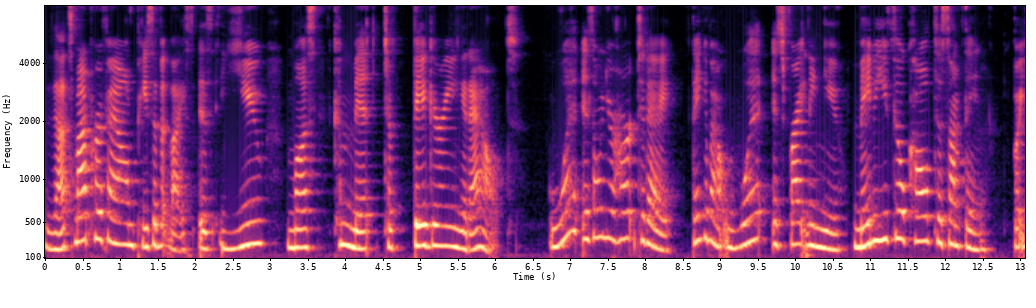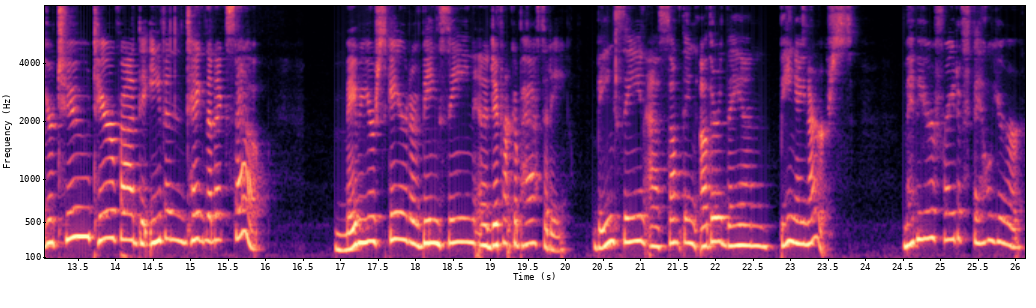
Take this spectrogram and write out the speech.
That's my profound piece of advice is you must commit to figuring it out. What is on your heart today? Think about what is frightening you. Maybe you feel called to something, but you're too terrified to even take the next step. Maybe you're scared of being seen in a different capacity being seen as something other than being a nurse. Maybe you're afraid of failure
